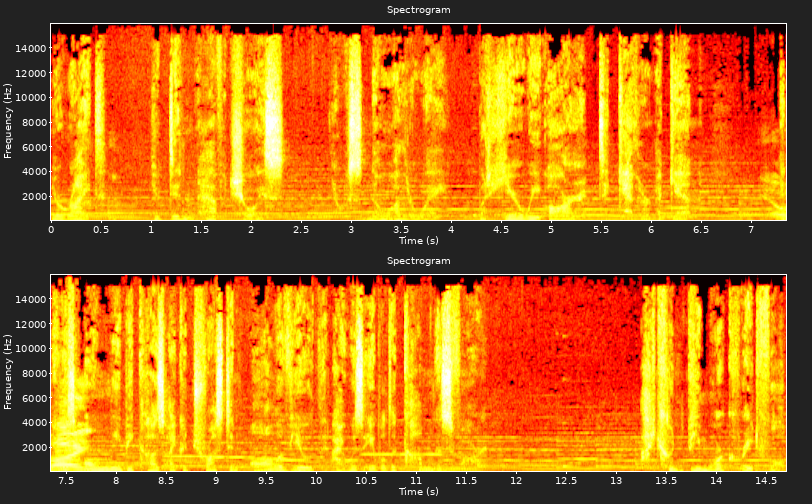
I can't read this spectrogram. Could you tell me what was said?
You're right. You didn't have a choice. There was no other way. But here we are, together again. Yeah, And it was only because I could trust in all of you that I was able to come this far. I couldn't be more grateful.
